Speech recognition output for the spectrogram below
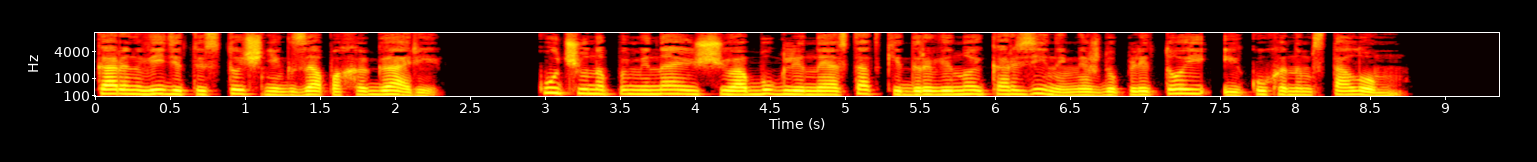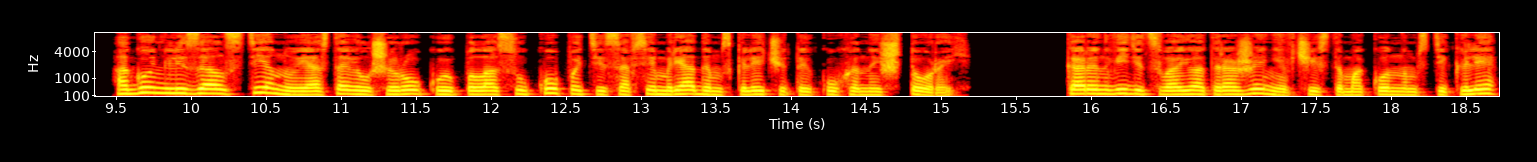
Карен видит источник запаха гари, кучу, напоминающую обугленные остатки дровяной корзины между плитой и кухонным столом. Огонь лизал стену и оставил широкую полосу копоти совсем рядом с клетчатой кухонной шторой. Карен видит свое отражение в чистом оконном стекле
